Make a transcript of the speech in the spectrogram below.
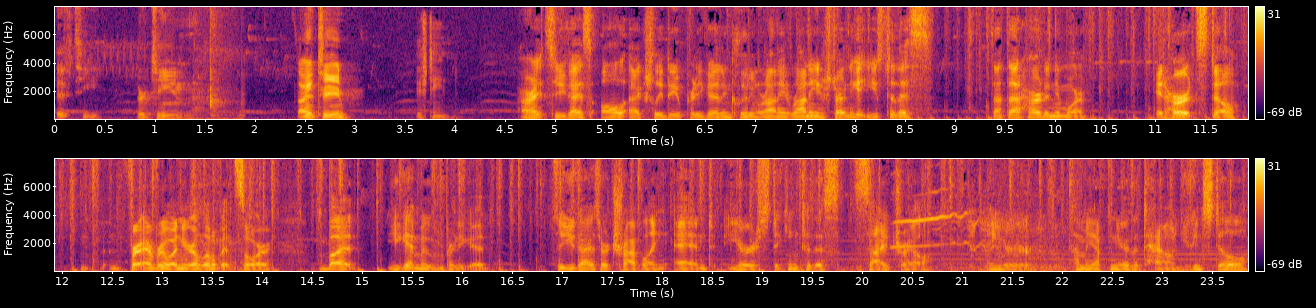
15. Thirteen. 19. 15. All right, so you guys all actually do pretty good, including Ronnie. Ronnie, you're starting to get used to this. It's not that hard anymore. It hurts still. For everyone, you're a little bit sore, but you get moving pretty good. So you guys are traveling and you're sticking to this side trail and you're coming up near the town. You can still,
